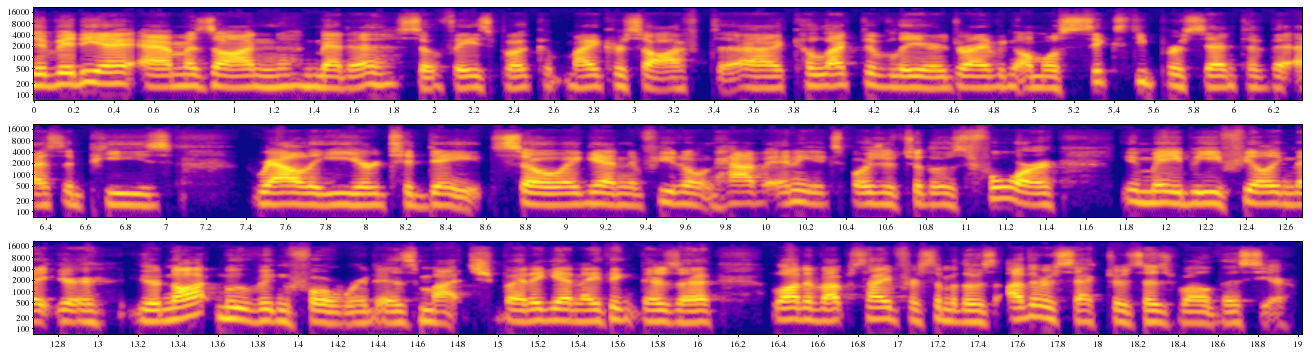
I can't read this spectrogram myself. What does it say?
NVIDIA, Amazon, Meta, so Facebook, Microsoft, uh, collectively are driving almost 60% of the S&P's rally year to date. So again, if you don't have any exposure to those four, you may be feeling that you're you're not moving forward as much. But again, I think there's a lot of upside for some of those other sectors as well this year.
